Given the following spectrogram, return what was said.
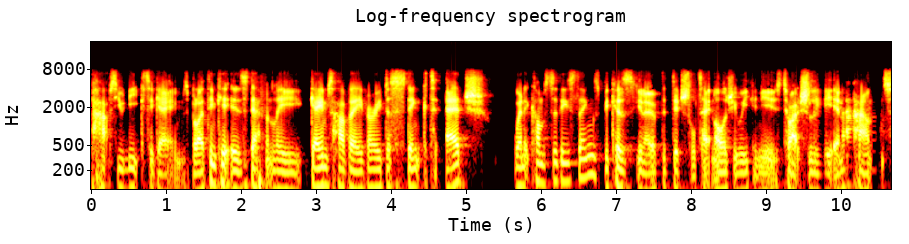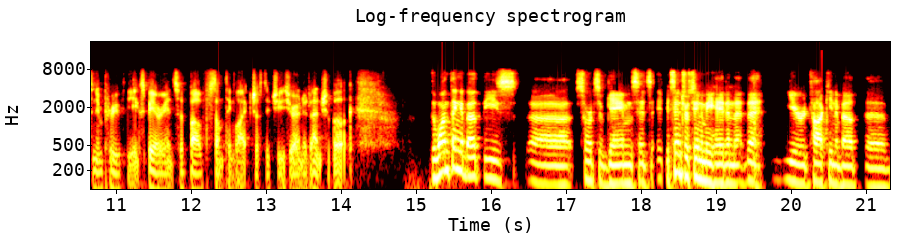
perhaps unique to games, but I think it is definitely. Games have a very distinct edge when it comes to these things because you know the digital technology we can use to actually enhance and improve the experience above something like just a choose your own adventure book. The one thing about these uh, sorts of games, it's it's interesting to me, Haydn, that, that you're talking about the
